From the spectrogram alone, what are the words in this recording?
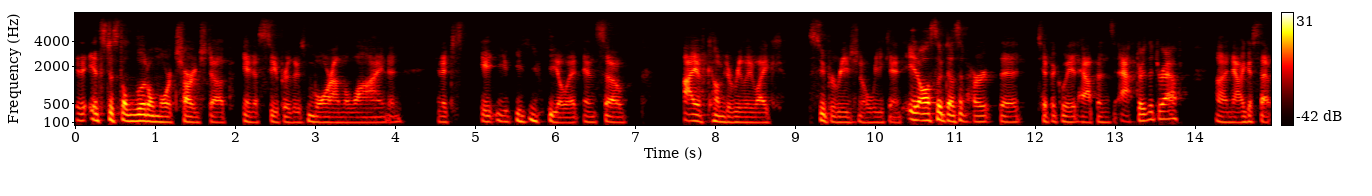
it's just a little more charged up in a super. There's more on the line, and and it just it, you you feel it, and so I have come to really like super regional weekend. It also doesn't hurt that typically it happens after the draft. Uh, now, I guess that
